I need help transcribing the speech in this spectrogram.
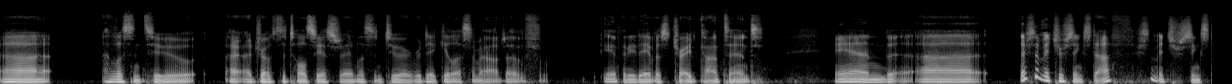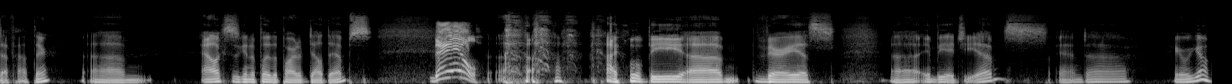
uh, I listened to. I, I drove to Tulsa yesterday and listened to a ridiculous amount of Anthony Davis trade content, and uh, there's some interesting stuff. There's some interesting stuff out there. Um, Alex is going to play the part of Dell Demps. Dale! I will be um, various uh, NBA GMs, and uh, here we go.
